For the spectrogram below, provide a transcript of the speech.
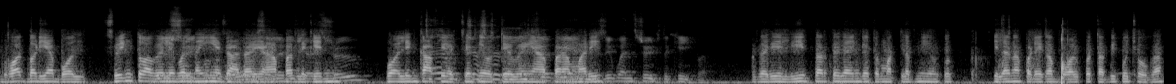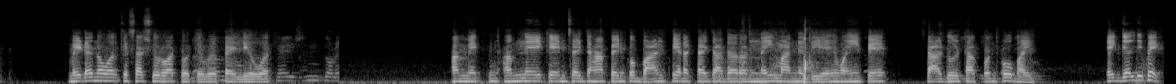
बहुत बढ़िया बॉल स्विंग तो अवेलेबल नहीं है ज़्यादा यहाँ पर लेकिन बॉलिंग काफ़ी अच्छे से होते हुए यहाँ पर हमारी अगर ये लीव करते जाएँगे तो मतलब नहीं उनको खिलाना पड़ेगा बॉल को तभी कुछ होगा। मिडन ओवर के साथ शुरुआत होते हुए पहली ओवर हम एक हमने एक एंड साइड जहाँ पे इनको बाँध के रखा है ज़्यादा रन नहीं मारने दिए हैं वहीं पे शार्दुल ठाकुर ओ भाई एक जल्दी फेंक।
